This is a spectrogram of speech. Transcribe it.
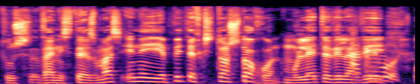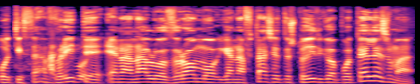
τους δανειστές μας είναι η επίτευξη των στόχων. Μου λέτε δηλαδή Ακριβώς. ότι θα Ακριβώς. βρείτε έναν άλλο δρόμο για να φτάσετε στο ίδιο αποτέλεσμα;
